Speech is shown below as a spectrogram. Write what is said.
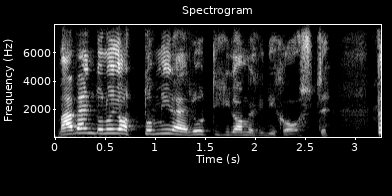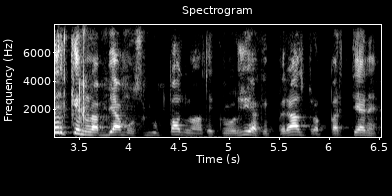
Ma avendo noi 8.000 rotti chilometri di coste, perché non abbiamo sviluppato una tecnologia che peraltro appartiene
